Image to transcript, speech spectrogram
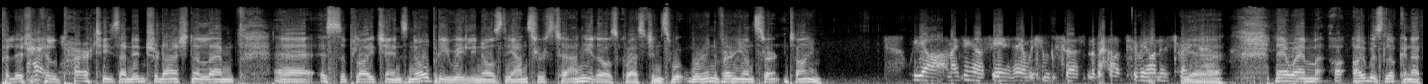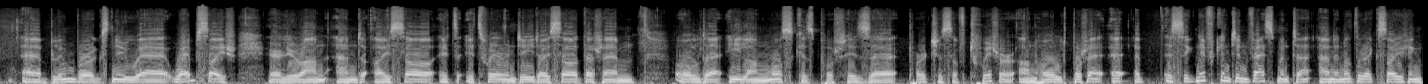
political parties and international um, uh, supply chains. Nobody really knows the answers to any of those questions. We're in a very uncertain time. We are, and I think that's the only thing we can be certain about, to be honest, right Yeah. now. Now, um, I- I was looking at uh, Bloomberg's new uh, website earlier on, and I saw it's it's where indeed I saw that um, old uh, Elon Musk has put his uh, purchase of Twitter on hold, but a, a, a significant investment uh, and another exciting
